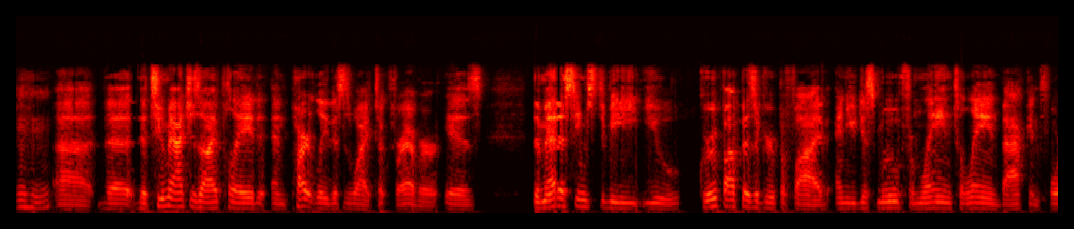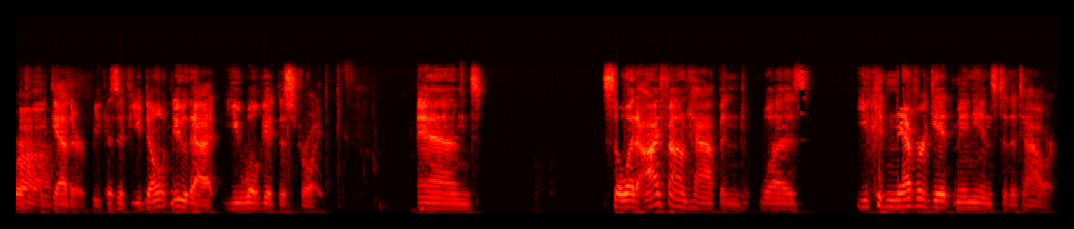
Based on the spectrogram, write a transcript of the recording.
Hmm Uh, the the two matches I played, and partly this is why it took forever, is the meta seems to be you group up as a group of five and you just move from lane to lane back and forth Huh. together. Because if you don't do that, you will get destroyed. And so what I found happened was you could never get minions to the tower.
